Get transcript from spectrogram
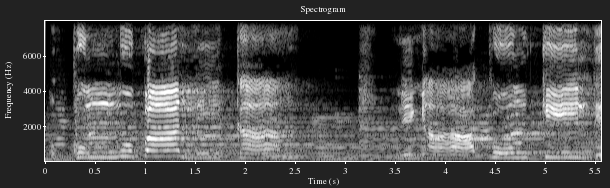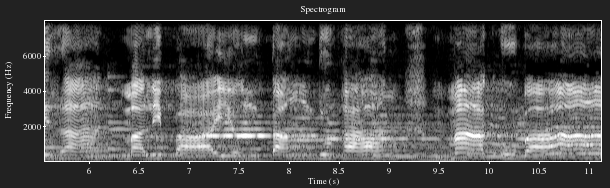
O kung mubalik ka ning akong kiliran malipayon tang duhang mag-uban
